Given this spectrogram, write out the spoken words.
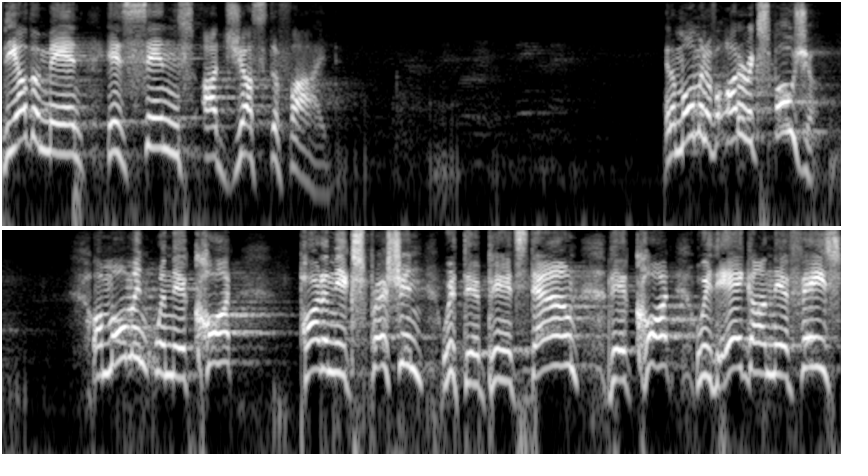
the other man, his sins are justified. In a moment of utter exposure, a moment when they're caught pardon the expression, with their pants down. They're caught with egg on their face.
